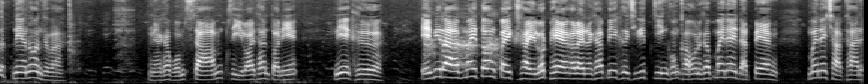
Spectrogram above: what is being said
ก็แน่นอนเถอะว่าเนี่ยครับผมสามสี่ร้อยท่านตอนนี้ นี่คือ เอมิราไม่ต้องไปใส่รถแพงอะไรนะครับ นี่คือชีวิตจริงของเขานะครับ ไม่ได้ดัดแปลง ไม่ได้ฉาบทาใ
